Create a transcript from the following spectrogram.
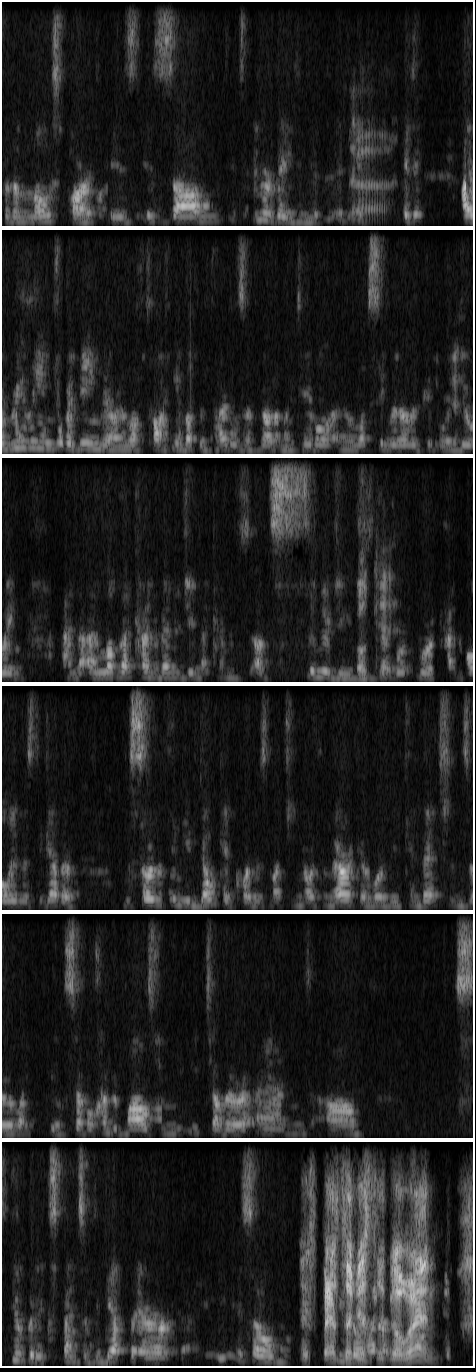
for the most part, is is um, it's innovating. It, it, Yeah. it, I really enjoy being there. I love talking about the titles I've got on my table, and I love seeing what other people Okay. are doing. And I love that kind of energy and that kind of, of synergy. Okay. That we're, we're kind of all in this together. The sort of thing you don't get quite as much in North America, where the conventions are like you know several hundred miles from each other and um, stupid expensive to get there. So Expensive just to go in.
